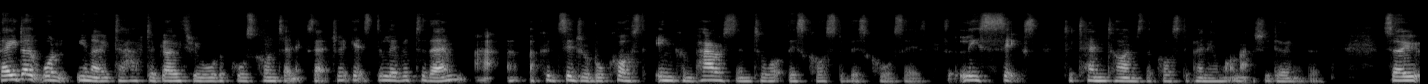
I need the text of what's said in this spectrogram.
They don't want, you know, to have to go through all the course content, etc. It gets delivered to them at a considerable cost in comparison to what this cost of this course is. It's at least six to 10 times the cost, depending on what I'm actually doing with them. So,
